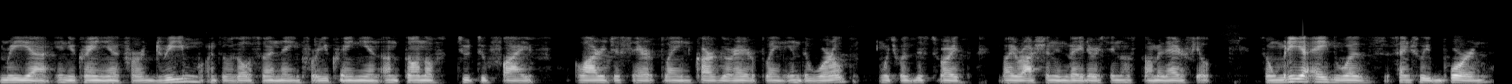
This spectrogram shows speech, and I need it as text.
Mriya in Ukrainian for dream. It was also a name for Ukrainian Antonov 225, largest airplane, cargo airplane in the world, which was destroyed by Russian invaders in Hostomel airfield. So Mriya Aid was essentially born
